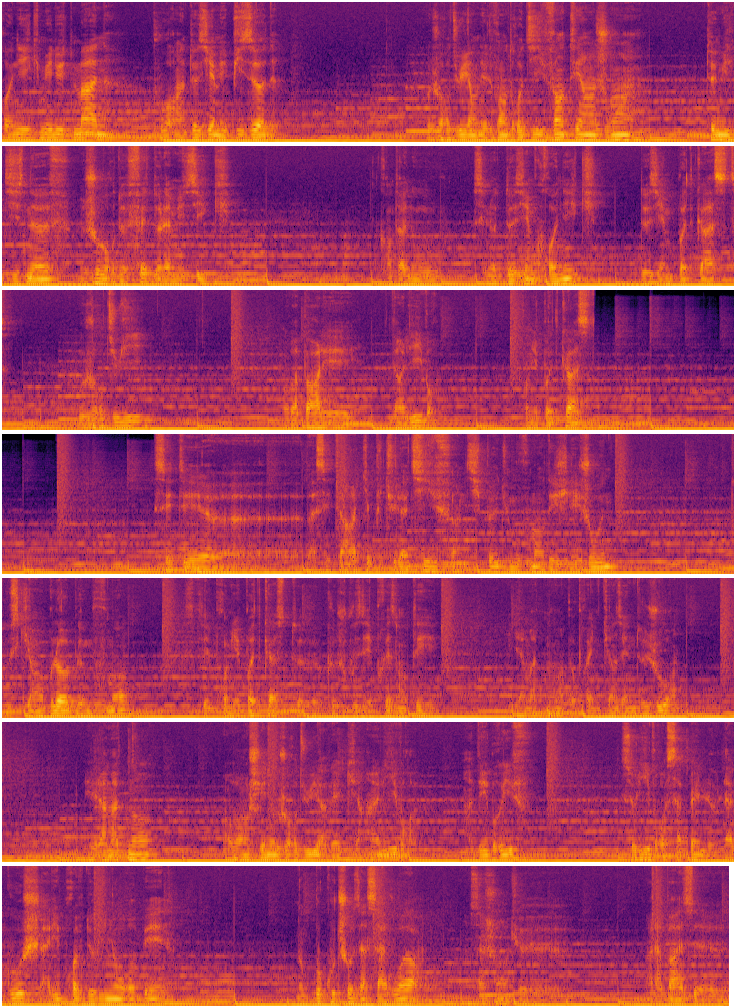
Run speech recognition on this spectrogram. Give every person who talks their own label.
Speaker 1: Chronique Minuteman pour un deuxième épisode. Aujourd'hui, on est le vendredi 21 juin 2019, jour de fête de la musique. Quant à nous, c'est notre deuxième chronique, deuxième podcast. Aujourd'hui, on va parler d'un livre, premier podcast. C'était euh, bah, un récapitulatif un petit peu du mouvement des Gilets jaunes, tout ce qui englobe le mouvement. C'était le premier podcast euh, que je vous ai présenté il y a maintenant à peu près une quinzaine de jours. Et là maintenant, on va enchaîner aujourd'hui avec un livre, un débrief. Ce livre s'appelle La gauche à l'épreuve de l'Union européenne. Donc beaucoup de choses à savoir, sachant que à la base, euh,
